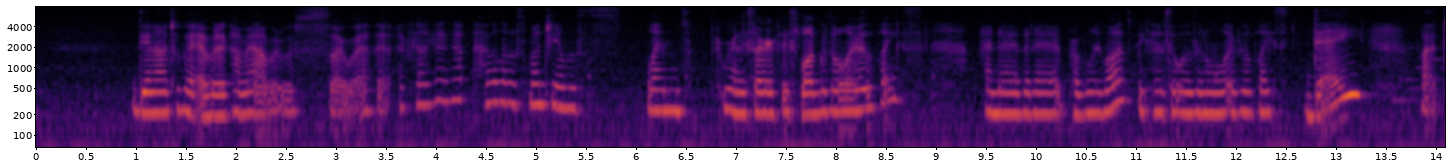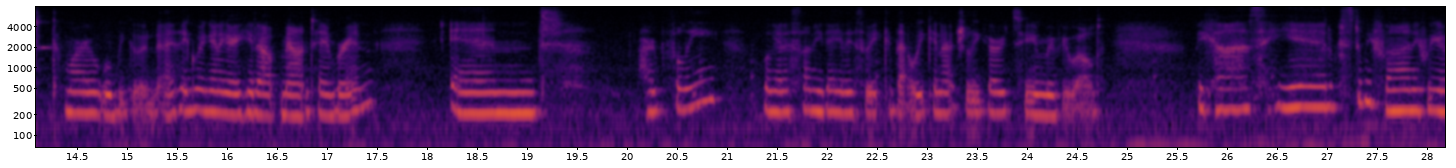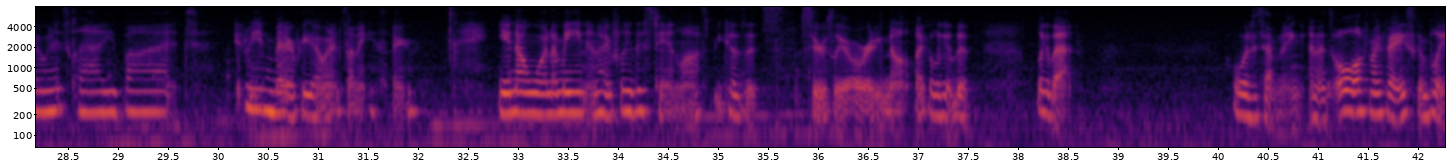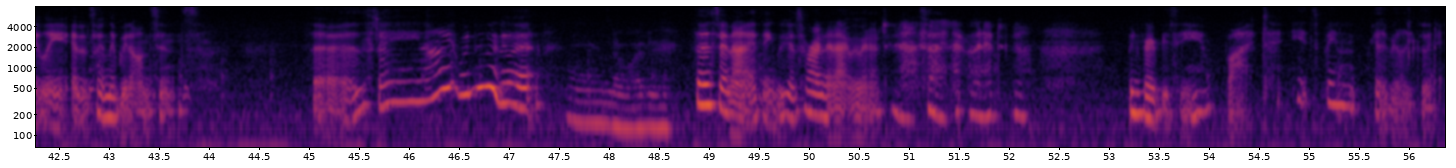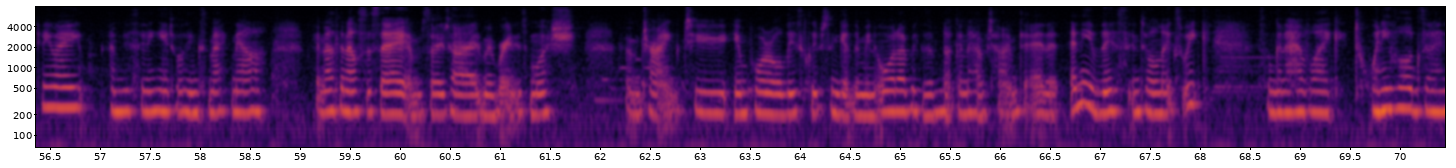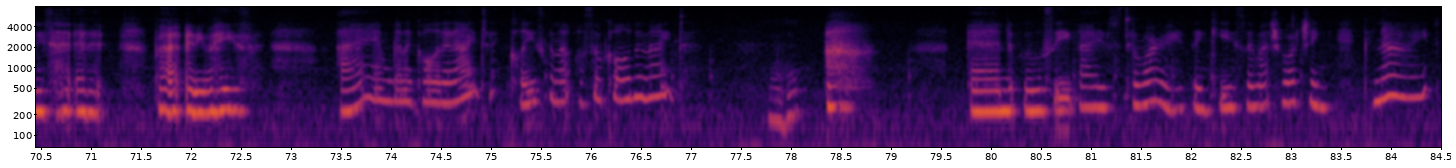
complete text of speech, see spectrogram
Dinner took forever to come out but it was so worth it. I feel like I have a little smudgy on this lens. I'm really sorry if this vlog was all over the place. I know that it probably was because it was an all over the place day but tomorrow will be good. I think we're gonna go hit up Mount Tamborine and hopefully we'll get a sunny day this week that we can actually go to Movie World. Because yeah it'll still be fun if we go when it's cloudy but it'll be even better if we go when it's sunny so. You know what I mean? And hopefully this tan lasts because it's seriously already not like look at that look at that. What is happening? And it's all off my face completely and it's only been on since Thursday night? When did I do it? Mm, no idea. Thursday night I think because Friday night we went out to dinner. Saturday night we went out to dinner. Been very busy but it's been really really good. Anyway I'm just sitting here talking smack now. Got nothing else to say. I'm so tired. My brain is mush. I'm trying to import all these clips and get them in order because I'm not going to have time to edit any of this until next week. So I'm going to have like 20 vlogs that I need to edit. But anyways I am going to call it a night Clay's going to also call it a night mm-hmm. and we will see you guys tomorrow. Thank you so much for watching. Good night.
